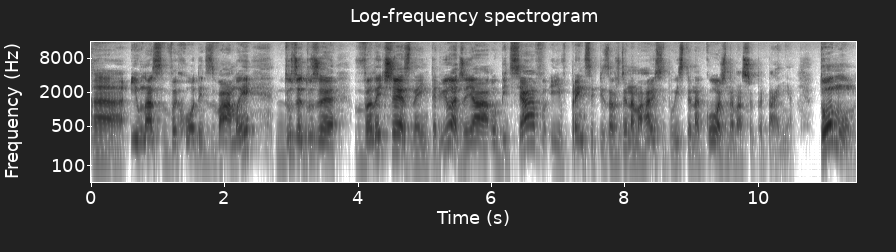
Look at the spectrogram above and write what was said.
Е, і у нас виходить з вами дуже-дуже величезне інтерв'ю, адже я обіцяв і, в принципі, завжди намагаюся відповісти на кожне ваше питання. Тому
